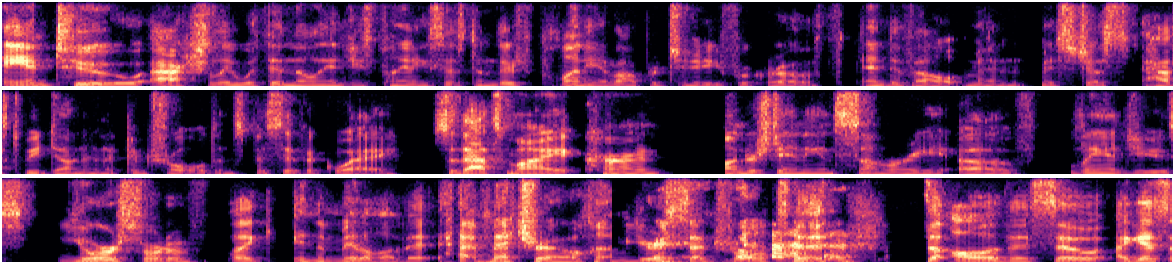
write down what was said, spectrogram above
And two, actually within the land use planning system, there's plenty of opportunity for growth and development. It's just has to be done in a controlled and specific way. So that's my current understanding and summary of land use you're sort of like in the middle of it at metro you're central to to all of this so i guess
